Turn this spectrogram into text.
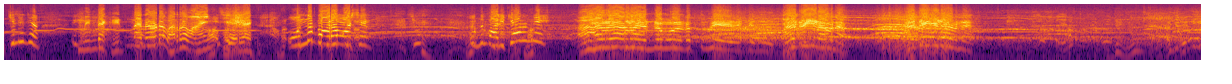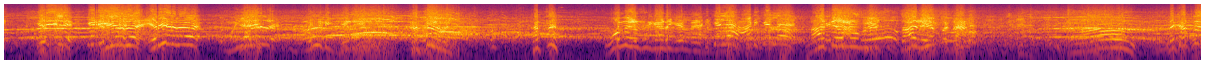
കഴിക്കുന്നില്ല. നിന്റെ കിട്ടനോട് വറ വാങ്ങിച്ചു ഒന്ന് പറ മാഷേ. ഒന്ന് വലിക്കാമല്ലേ ആരാണ് എന്റെ മോളുടെ തുണി കഴിക്കുന്നത് വെട്ടിക്കിടാവനെ വെട്ടിക്കിടാവനെ എറിയരുത് എറിയരുത് എറിയരുത്. മുയലരുത് കത്ത് കത്ത് അടിക്കല്ലേ അടിക്കല്ലേ. നാട്ടുകാരുടെ മുമ്പിൽ താൻ ചെയ്യപ്പെട്ട കത്ത്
